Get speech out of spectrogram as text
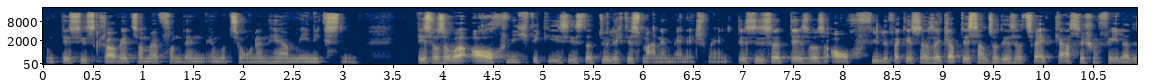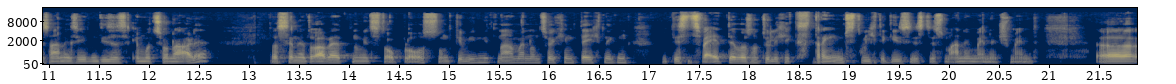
Und das ist, glaube ich, jetzt einmal von den Emotionen her am wenigsten. Das, was aber auch wichtig ist, ist natürlich das Money Management. Das ist halt das, was auch viele vergessen. Also ich glaube, das sind so diese zwei klassischen Fehler. Das eine ist eben dieses Emotionale dass sie nicht arbeiten mit Stop-Loss und Gewinnmitnahmen und solchen Techniken. Und das Zweite, was natürlich extremst wichtig ist, ist das Money Management. äh,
